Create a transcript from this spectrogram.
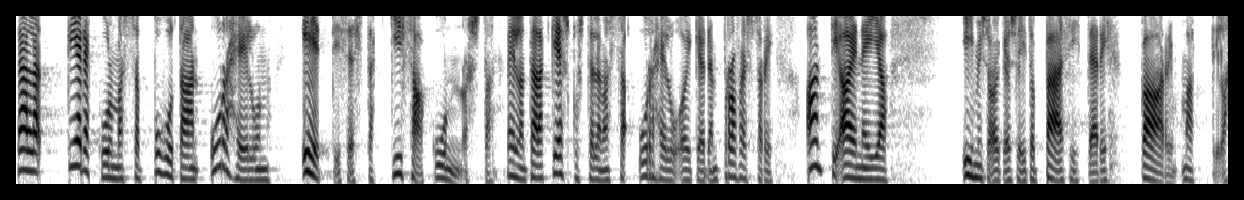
Täällä tiedekulmassa puhutaan urheilun eettisestä kisakunnosta. Meillä on täällä keskustelemassa urheiluoikeuden professori Antti Aine ja Ihmisoikeusliiton pääsihteeri Kaari Mattila.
